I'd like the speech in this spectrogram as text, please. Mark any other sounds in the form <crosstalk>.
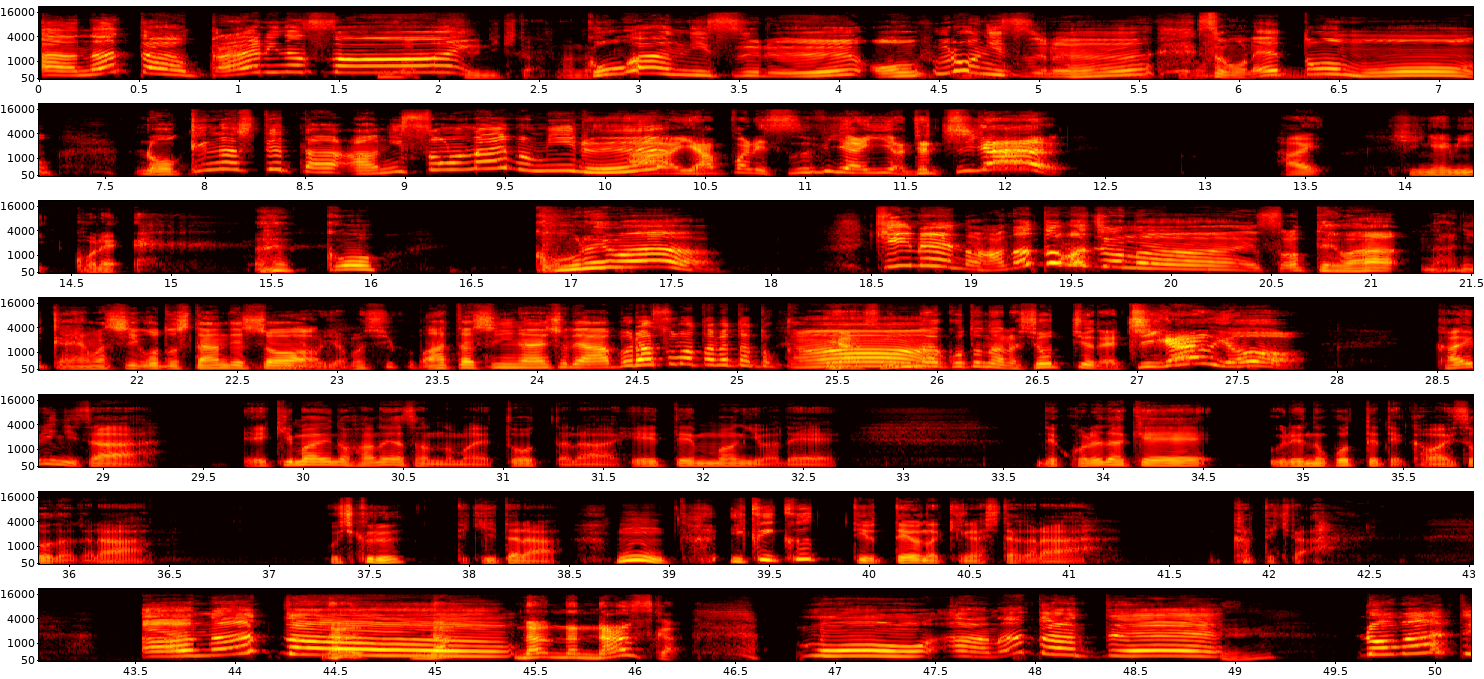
あなたお帰りなさい。ご飯にする？お風呂にする？それとも録画してたアニソンライブ見る？あやっぱりスフィアいいよ。じゃ違う！はい。ひげみこれ。<laughs> ここれは綺麗な花束じゃない。さては何かやましいことしたんでしょう。やましいこと。私に内緒で油そば食べたとか。いやそんなことならしょっちゅうだよ。違うよ！帰りにさ駅前の花屋さんの前通ったら閉店間際ででこれだけ売れ残っててかわいそうだから「うち来る?」って聞いたら「うん行く行く」って言ったような気がしたから買ってきた。あなた！ななななんすか？もうあなたってロマンテ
